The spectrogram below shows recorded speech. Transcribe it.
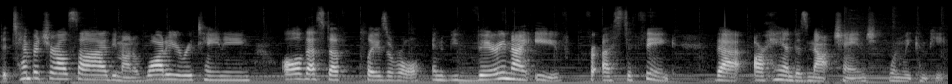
the temperature outside, the amount of water you're retaining, all of that stuff plays a role. And it'd be very naive for us to think that our hand does not change when we compete.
